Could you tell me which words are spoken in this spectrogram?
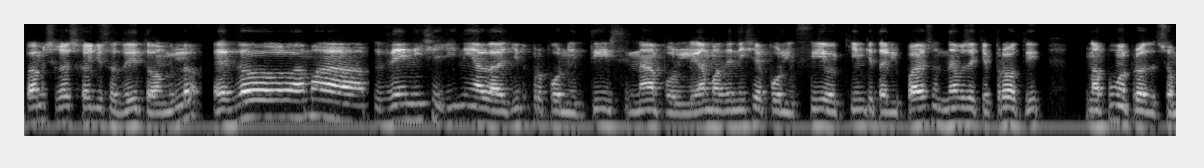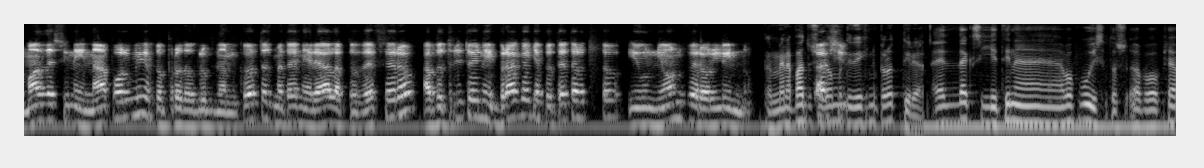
Πάμε σιγά σιγά και στο τρίτο όμιλο. Εδώ, άμα δεν είχε γίνει η αλλαγή του προπονητή στην Νάπολη, άμα δεν είχε απολυθεί ο Κιν και τα λοιπά, ίσω να την έβαζε και πρώτη. Να πούμε πρώτα τις ομάδες. Είναι η Νάπολη από το πρώτο γκρουπ δυναμικότητας, μετά είναι η Ρεάλ από το δεύτερο, από το τρίτο είναι η Μπράγκα και από το τέταρτο η Ουνιόν Βερολίνο. Εμένα πάντως εδώ Εντάξει. μου τη δείχνει πρώτη τη ρε. Ε, εντάξει, γιατί είναι. Από πού είσαι, από, το, από ποια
